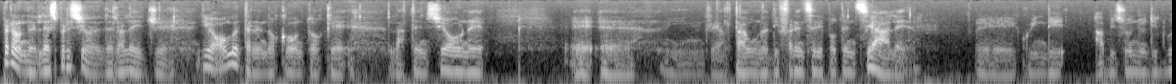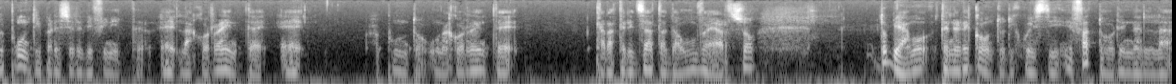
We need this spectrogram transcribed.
Però nell'espressione della legge di Ohm tenendo conto che la tensione è eh, in realtà una differenza di potenziale e quindi ha bisogno di due punti per essere definita e la corrente è appunto una corrente caratterizzata da un verso. Dobbiamo tenere conto di questi fattori nel,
